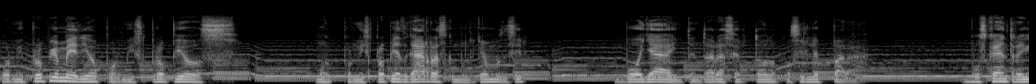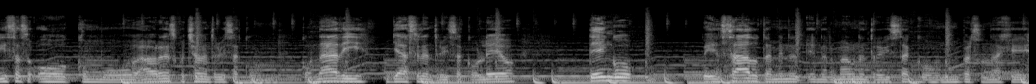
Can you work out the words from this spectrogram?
por mi propio medio, por mis propios, por mis propias garras, como le queramos decir, voy a intentar hacer todo lo posible para buscar entrevistas o como habrán escuchado la entrevista con, con Adi, ya hacer la entrevista con Leo. Tengo pensado también en armar una entrevista con un personaje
